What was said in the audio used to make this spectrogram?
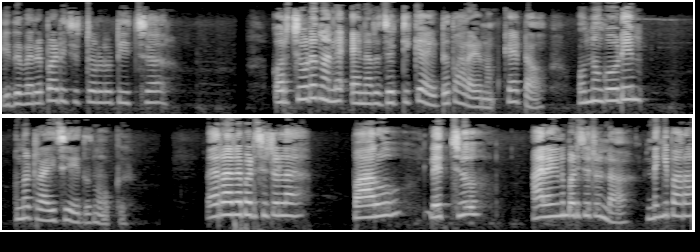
ഇതുവരെ പഠിച്ചിട്ടുള്ളൂ ടീച്ചർ. കുറച്ചുകൂടെ നല്ല എനർജറ്റിക് ആയിട്ട് പറയണം കേട്ടോ? ഒന്നും കൂടി ഒന്ന് ട്രൈ ചെയ്ത് നോക്ക്. വേറെ ആരാ പഠിച്ചിട്ടുള്ള? പാറു ലച്ചു ആരെങ്കിലും പഠിച്ചിട്ടുണ്ടോ? ഉണ്ടെങ്കിൽ പറ.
